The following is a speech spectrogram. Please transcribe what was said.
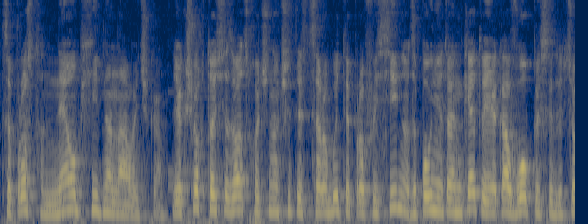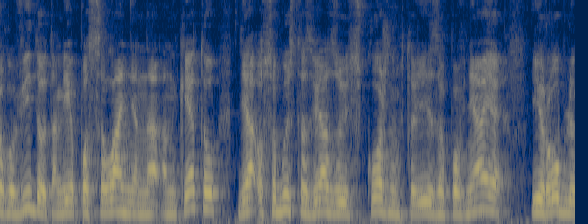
це просто необхідна навичка. Якщо хтось із вас хоче навчитися це робити професійно, заповнюйте анкету, яка в описі до цього відео. Там є посилання на анкету. Я особисто зв'язуюсь з кожним, хто її заповняє, і роблю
